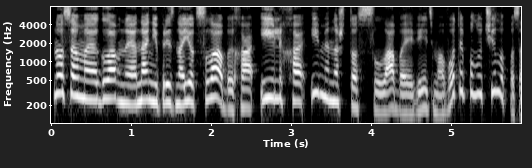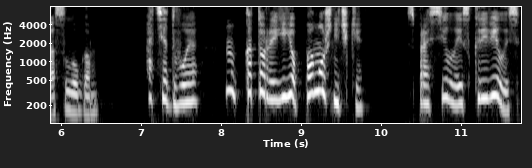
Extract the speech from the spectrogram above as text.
Но самое главное, она не признает слабых, а Ильха именно что слабая ведьма. Вот и получила по заслугам. «А те двое, ну, которые ее помощнички?» Спросила и скривилась.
